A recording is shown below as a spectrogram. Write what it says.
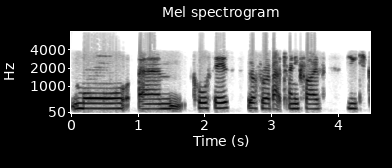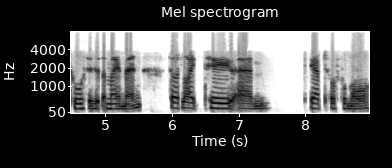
more um, courses. We offer about 25 beauty courses at the moment. So I'd like to um, be able to offer more.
